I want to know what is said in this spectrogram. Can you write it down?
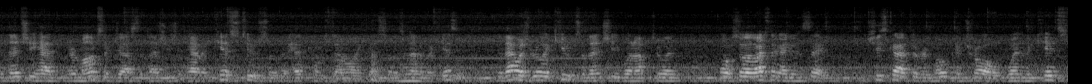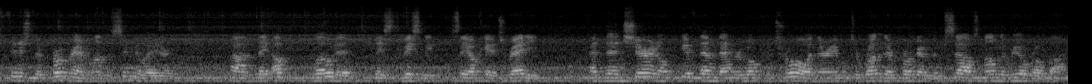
and then she had her mom suggested that she should have a kiss too, so the head comes down like this, so it's kind of a kiss. And that was really cute. So then she went up to it. Oh, so the last thing I didn't say, she's got the remote control. When the kids finish their program on the simulator, um, they upload it. They basically say, okay, it's ready, and then Sharon will give them that remote control, and they're able to run their program themselves on the real robot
